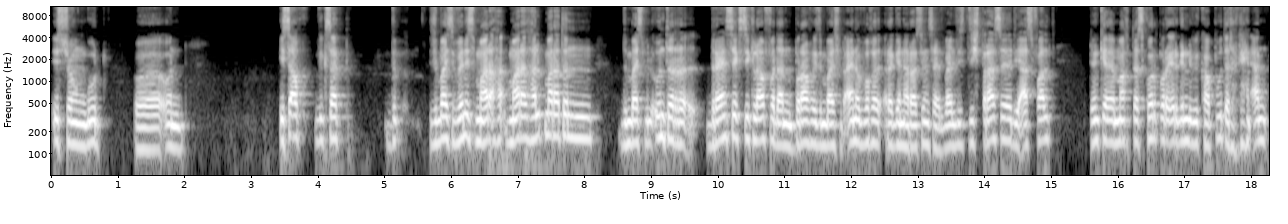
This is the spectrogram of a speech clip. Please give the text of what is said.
ist schon gut. Äh, und ist auch, wie gesagt, zum Beispiel, wenn ich Mar Mar Halbmarathon zum Beispiel unter 63 laufe, dann brauche ich zum Beispiel eine Woche Regenerationszeit, weil die, die Straße, die Asphalt, denke, macht das Körper irgendwie kaputt oder kein an.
